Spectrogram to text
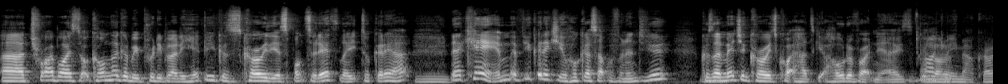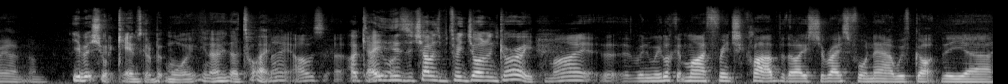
uh, trybuys.com, they're going to be pretty bloody happy because Corey, the sponsored athlete, took it out. Mm. Now, Cam, if you could actually hook us up with an interview, because I imagine Corey's quite hard to get hold of right now. He's a bit I lot can of, email Crow. I'm, I'm, yeah, but surely Cam's got a bit more, you know, they're tight. mate, I was. uh, Okay, what. there's a challenge between John and Corey. My uh, when we look at my French club that I used to race for now, we've got the uh,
